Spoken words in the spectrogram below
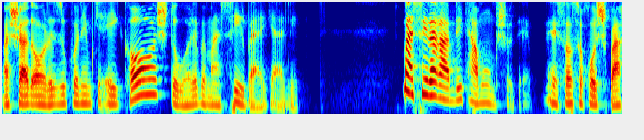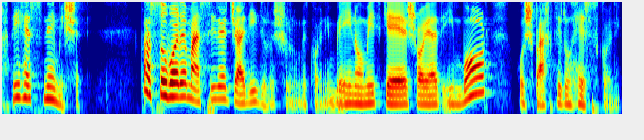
و شاید آرزو کنیم که ای کاش دوباره به مسیر برگردیم. مسیر قبلی تموم شده. احساس خوشبختی حس نمیشه. پس دوباره مسیر جدیدی رو شروع می‌کنیم به این امید که شاید این بار خوشبختی رو حس کنیم.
